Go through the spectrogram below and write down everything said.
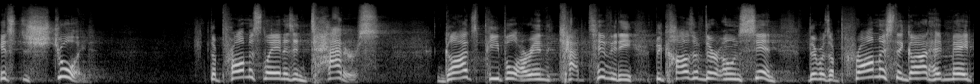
it's destroyed. The promised land is in tatters. God's people are in captivity because of their own sin. There was a promise that God had made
